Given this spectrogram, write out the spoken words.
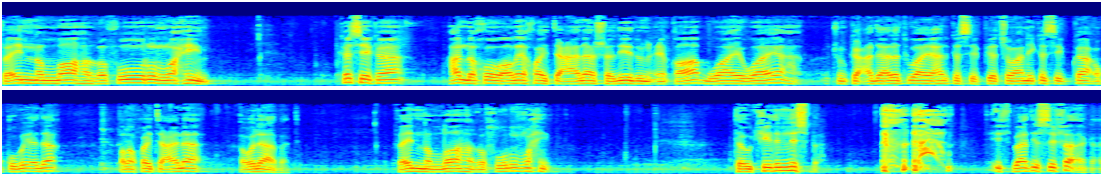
فإن الله غفور رحيم. كسيك هل خو الله تعالى شديد عقاب واي واي چونك عدالة وايا هر كسيك بيتشواني كسيك بكا عقوبة أدا الله خوي تعالى أولابت فإن الله غفور رحيم. توكيد النسبة. إثبات صفائك.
